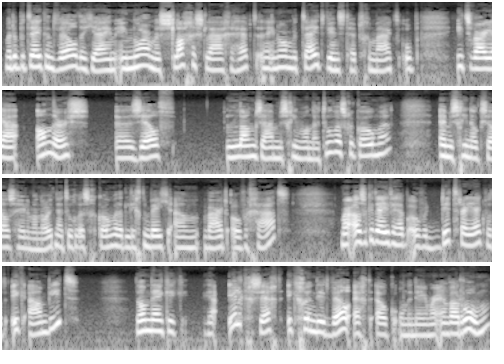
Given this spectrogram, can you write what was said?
Maar dat betekent wel dat jij een enorme slag geslagen hebt, een enorme tijdwinst hebt gemaakt op iets waar je anders uh, zelf langzaam misschien wel naartoe was gekomen. En misschien ook zelfs helemaal nooit naartoe was gekomen. Dat ligt een beetje aan waar het over gaat. Maar als ik het even heb over dit traject wat ik aanbied, dan denk ik, ja, eerlijk gezegd, ik gun dit wel echt elke ondernemer. En waarom?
